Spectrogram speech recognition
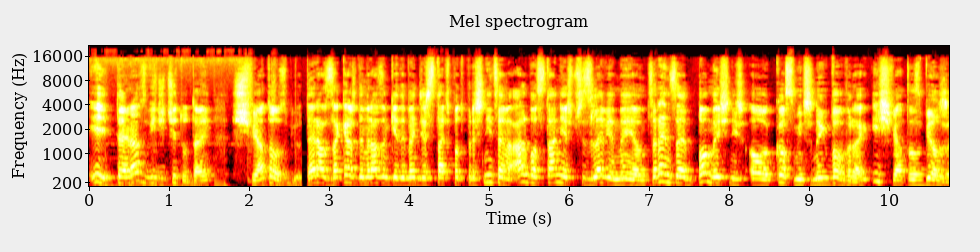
I teraz widzicie tutaj światozbiór. Teraz za każdym razem, kiedy będziesz stać pod prysznicem albo staniesz przy zlewie myjąc ręce, pomyślisz o kosmicznych bobrach i światozbiorze.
